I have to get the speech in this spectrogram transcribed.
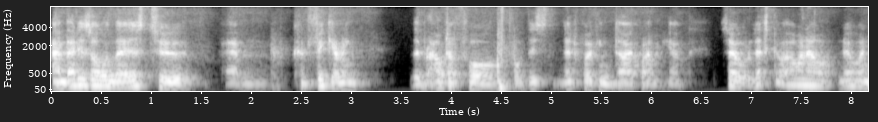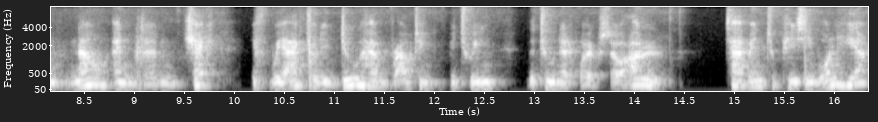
And that is all there is to um, configuring the router for, for this networking diagram here. So let's go over now, now and now and um, check if we actually do have routing between the two networks. So I'll tap into PC1 here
